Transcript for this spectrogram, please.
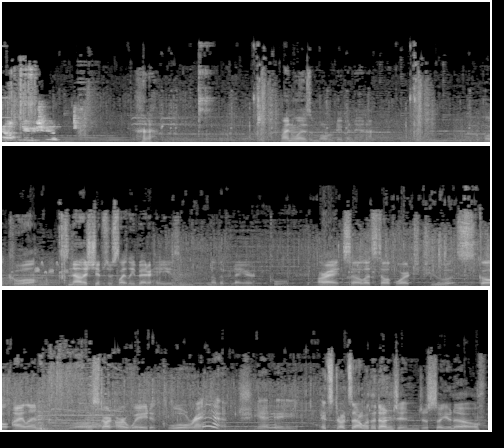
Mountain Dew ship. Mine was a moldy banana. Well, cool. So now the ships are slightly better. Hey, it's another player. Cool. Alright, so let's teleport to Skull Island and start our way to Cool Ranch. Yay! It starts out with a dungeon, just so you know.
